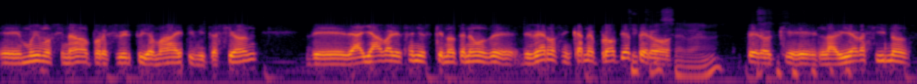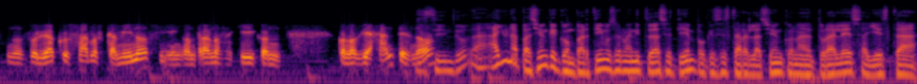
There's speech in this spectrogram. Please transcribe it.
eh, muy emocionado por recibir tu llamada y tu invitación. De, allá varios años que no tenemos de, vernos en carne propia, pero pero que la vida ahora sí nos, nos volvió a cruzar los caminos y encontrarnos aquí con, con los viajantes, ¿no? Sin duda. Hay una pasión que compartimos, hermanito, de hace tiempo, que es esta relación con la naturaleza y esta,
